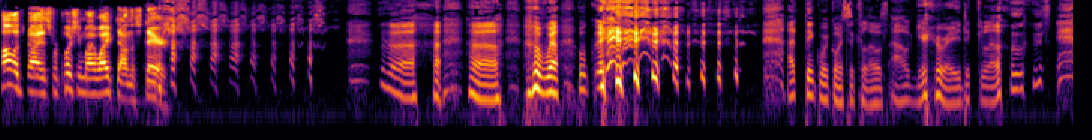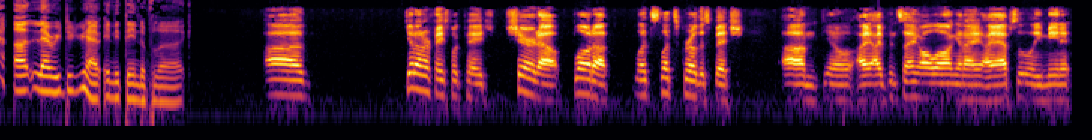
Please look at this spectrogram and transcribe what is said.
apologize for pushing my wife down the stairs. Uh, uh, well, I think we're going to close I'll Get ready to close. Uh, Larry, do you have anything to plug? Uh, get on our Facebook page, share it out, blow it up. Let's let's grow this bitch. Um, you know, I, I've been saying all along, and I, I absolutely mean it.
